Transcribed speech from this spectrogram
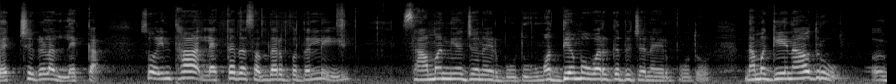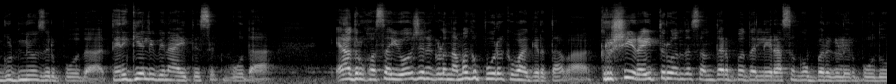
ವೆಚ್ಚಗಳ ಲೆಕ್ಕ. ಸೊ ಇಂಥ ಲೆಕ್ಕದ ಸಂದರ್ಭದಲ್ಲಿ ಸಾಮಾನ್ಯ ಜನ ಇರ್ಬೋದು, ಮಧ್ಯಮ ವರ್ಗದ ಜನ ಇರ್ಬೋದು, ನಮಗೇನಾದರೂ ಗುಡ್ ನ್ಯೂಸ್ ಇರ್ಬೋದಾ? ತೆರಿಗೆಯಲ್ಲಿ ವಿನಾಯಿತಿ ಸಿಗ್ಬೋದಾ? ಏನಾದರೂ ಹೊಸ ಯೋಜನೆಗಳು ನಮಗೆ ಪೂರಕವಾಗಿರ್ತಾವ? ಕೃಷಿ ರೈತರು ಅಂದ ಸಂದರ್ಭದಲ್ಲಿ ರಸಗೊಬ್ಬರಗಳಿರ್ಬೋದು,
